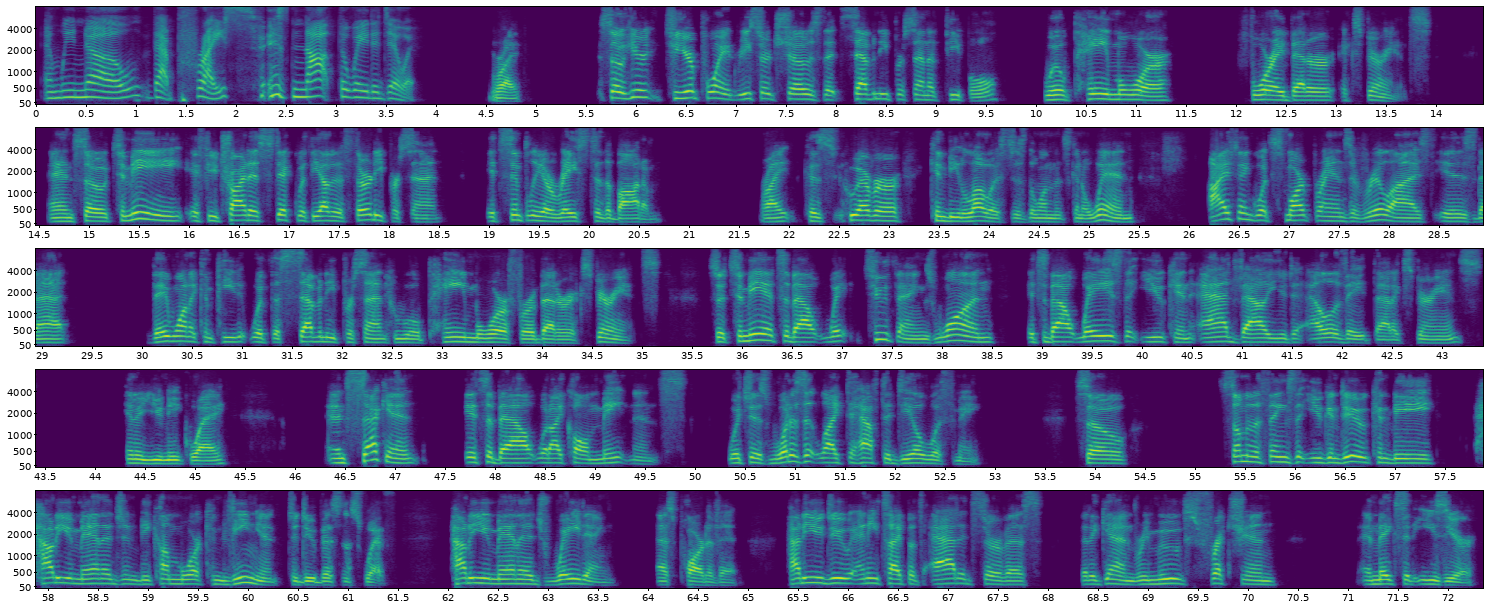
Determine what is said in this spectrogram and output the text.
And we know that price is not the way to do it. Right. So, here, to your point, research shows that 70% of people will pay more for a better experience. And so to me, if you try to stick with the other 30%, it's simply a race to the bottom, right? Because whoever can be lowest is the one that's going to win. I think what smart brands have realized is that they want to compete with the 70% who will pay more for a better experience. So to me, it's about two things. One, it's about ways that you can add value to elevate that experience in a unique way. And second, it's about what I call maintenance, which is what is it like to have to deal with me? So, some of the things that you can do can be how do you manage and become more convenient to do business with? How do you manage waiting as part of it? How do you do any type of added service that again removes friction and makes it easier.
